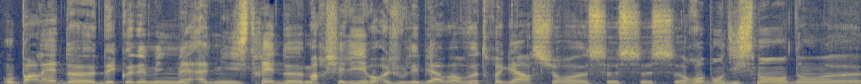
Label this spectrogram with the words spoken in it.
On parlait d'économie administrée, de marché libre. Je voulais bien avoir votre regard sur euh, ce, ce- ce rebondissement dans euh,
